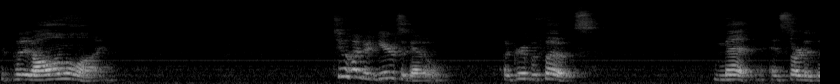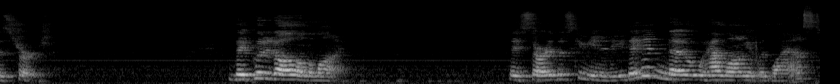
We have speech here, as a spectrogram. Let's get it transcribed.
To put it all on the line. 200 years ago, a group of folks met and started this church. They put it all on the line. They started this community. They didn't know how long it would last.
